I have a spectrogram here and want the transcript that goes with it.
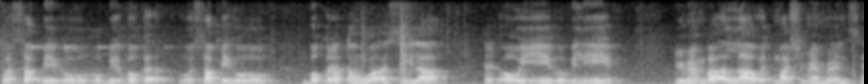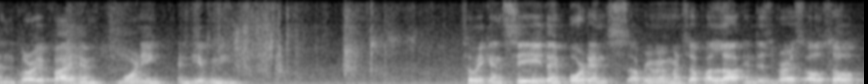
wasabbihuhu bi wasabbihuhu bukratan wa asila that O ye who believe remember Allah with much remembrance and glorify him morning and evening. So we can see the importance of remembrance of Allah in this verse also,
